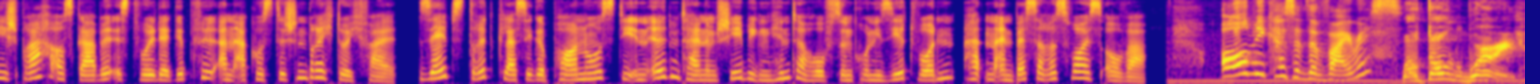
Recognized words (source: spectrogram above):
Die Sprachausgabe ist wohl der Gipfel an akustischen Brechdurchfall. Selbst drittklassige Pornos, die in irgendeinem schäbigen Hinterhof synchronisiert wurden, hatten ein besseres Voice-Over. All because of the virus? Well, don't worry.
